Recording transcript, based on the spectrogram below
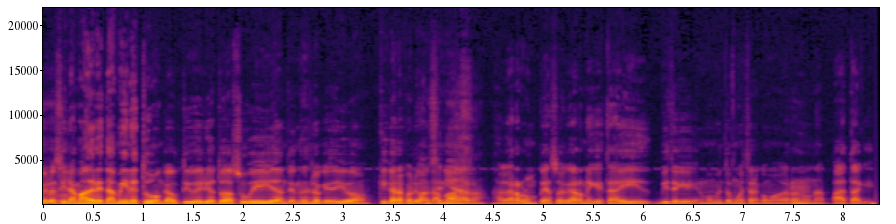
Pero si la madre también estuvo en cautiverio toda su vida, ¿entendés lo que digo? ¿Qué carajo le va a enseñar? paja. Agarrar un pedazo de carne que está ahí, viste que en un momento muestran cómo agarran Mm. una pata que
